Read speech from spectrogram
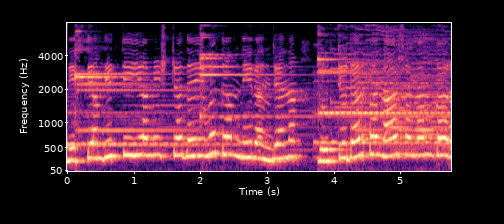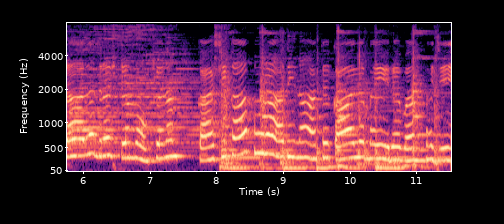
नित्यं द्वितीयमिष्टदैवतं निरञ्जनं मृत्युदर्पनाशनं करालद्रष्टमोक्षणं काशिकापुरादिनाथकालभैरवं भजे।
